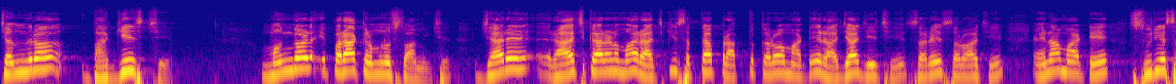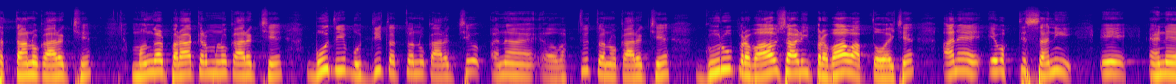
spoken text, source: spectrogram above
ચંદ્ર ભાગ્યેશ છે. મંગળ એ પરાક્રમનો સ્વામી છે. જ્યારે રાજકારણમાં રાજકીય સત્તા પ્રાપ્ત કરવા માટે રાજા જે છે સરે સરવા છે, એના માટે સૂર્ય સત્તાનો કારક છે, મંગળ પરાક્રમનો કારક છે, બુદ્ધ એ બુદ્ધિ તત્વનું કારક છે અને વક્તૃત્વનો કારક છે. ગુરુ પ્રભાવશાળી પ્રભાવ આપતો હોય છે અને એ વખતે શનિ એ એને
